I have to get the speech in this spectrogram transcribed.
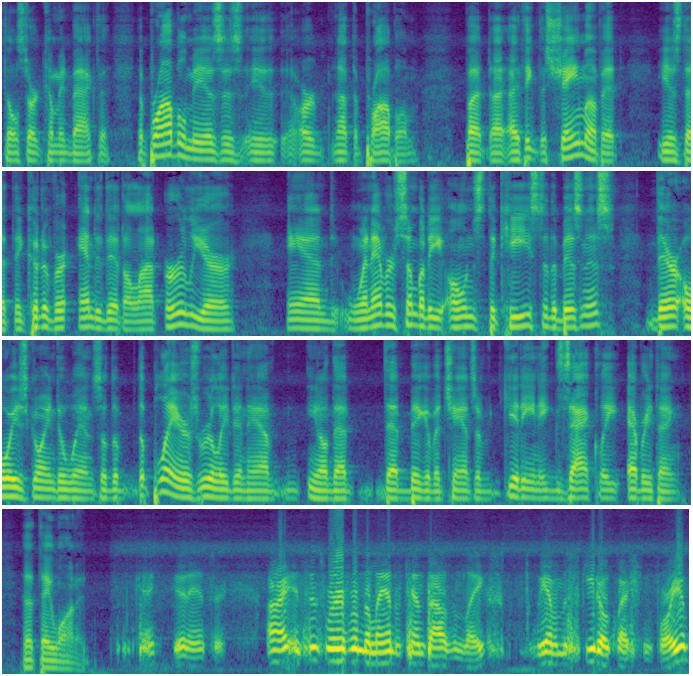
they'll start coming back. the The problem is is, is or not the problem, but I, I think the shame of it is that they could have ended it a lot earlier. And whenever somebody owns the keys to the business, they're always going to win. So the the players really didn't have you know that that big of a chance of getting exactly everything that they wanted. Okay, good answer. All right, and since we're from the land of 10,000 lakes, we have a mosquito question for you.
